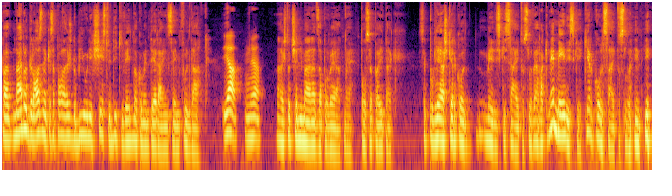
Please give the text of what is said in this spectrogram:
pa najbolj grozno, ker se pol več dobi v njih šest ljudi, ki vedno komentira in se jim ful da. Ja, ja. Veš, to če nimajo nad zapovedati, ne, to se pa itak. Se pogledaš kjerkoli medijski sajt v Sloveniji, ampak ne medijski, kjerkoli sajt v Sloveniji.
